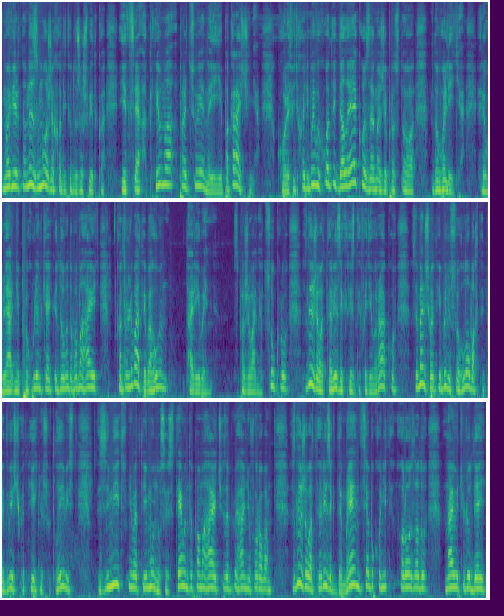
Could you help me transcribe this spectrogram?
ймовірно, не зможе ходити дуже швидко, і це активно працює на її покращення. Користь від ходьби виходить далеко за межі простого довголіття. Регулярні прогулянки, як відомо, допомагають контролювати вагу та рівень споживання цукру, знижувати ризик різних видів раку, зменшувати біль у суглобах та підвищувати їхню шутливість, зміцнювати імунну систему, допомагаючи запобіганню хворобам, знижувати ризик деменції або когнітивного розладу навіть у людей,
